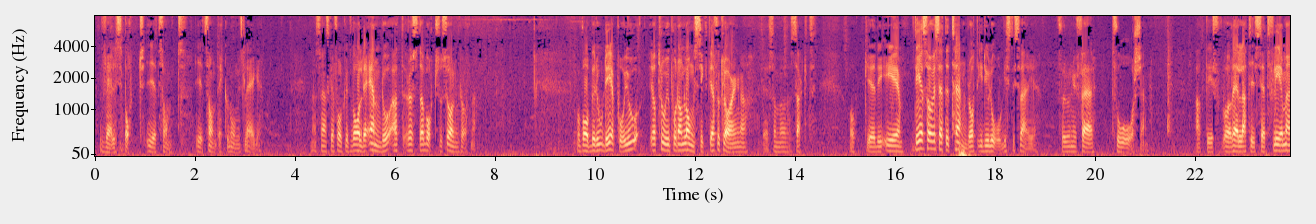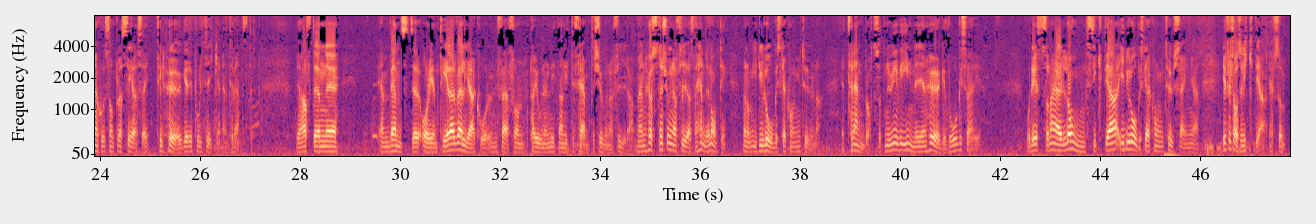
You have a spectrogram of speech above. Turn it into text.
väljs bort i ett sånt, i ett sånt ekonomiskt läge. Men svenska folket valde ändå att rösta bort Socialdemokraterna. Och vad beror det på? Jo, jag tror ju på de långsiktiga förklaringarna eh, som jag sagt. Och eh, det är, dels har vi sett ett trendbrott ideologiskt i Sverige för ungefär två år sedan. Att det var relativt sett fler människor som placerar sig till höger i politiken än till vänster. Vi har haft en, eh, en vänsterorienterad väljarkår ungefär från perioden 1995 till 2004. Men hösten 2004 så hände någonting med de ideologiska konjunkturerna. Ett trendbrott. Så att nu är vi inne i en högervåg i Sverige. Och det är sådana här långsiktiga ideologiska konjunktursvängningar är förstås viktiga eftersom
